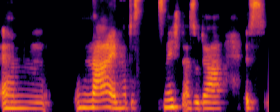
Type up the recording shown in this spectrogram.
Ähm, nein, hat es nicht. Also da ist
